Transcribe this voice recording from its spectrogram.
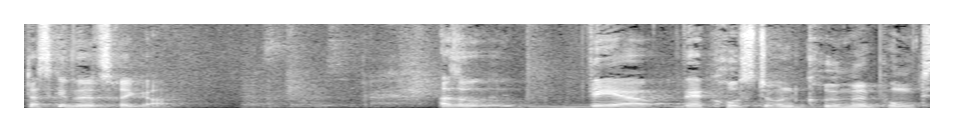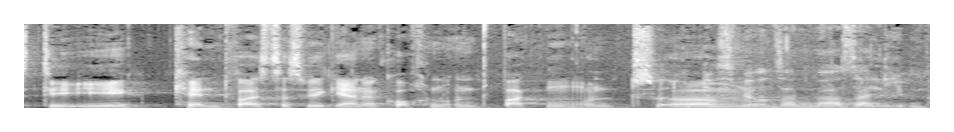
das Gewürzregal. Also wer, wer Kruste und Krümel.de kennt, weiß, dass wir gerne kochen und backen und, ähm, und dass wir unseren Mörser lieben.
